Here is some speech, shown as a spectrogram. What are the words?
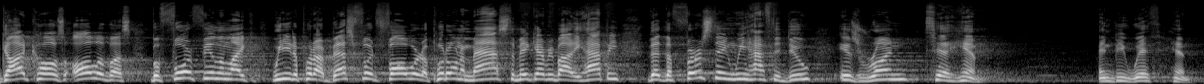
God calls all of us before feeling like we need to put our best foot forward or put on a mask to make everybody happy, that the first thing we have to do is run to Him and be with Him.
